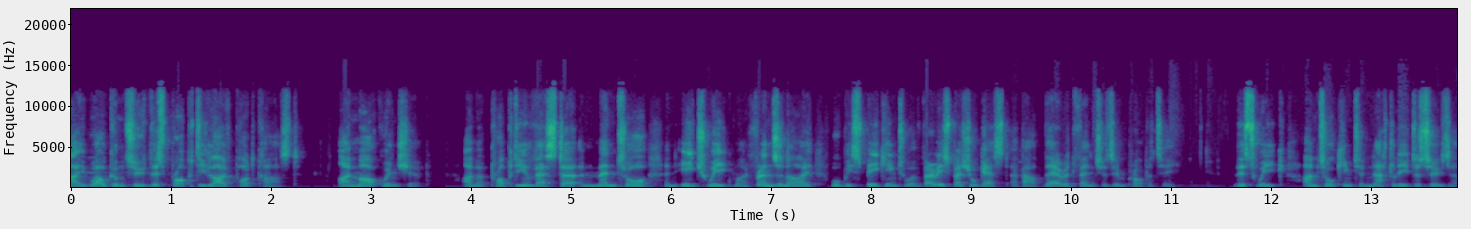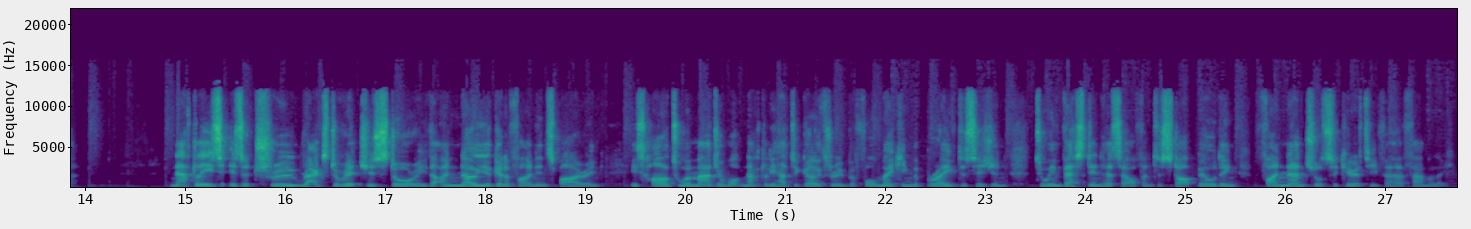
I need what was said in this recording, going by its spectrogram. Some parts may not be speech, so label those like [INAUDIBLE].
Hi, welcome to this Property Life podcast. I'm Mark Winship. I'm a property investor and mentor, and each week my friends and I will be speaking to a very special guest about their adventures in property. This week, I'm talking to Natalie D'Souza. Natalie's is a true rags to riches story that I know you're going to find inspiring. It's hard to imagine what Natalie had to go through before making the brave decision to invest in herself and to start building financial security for her family.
